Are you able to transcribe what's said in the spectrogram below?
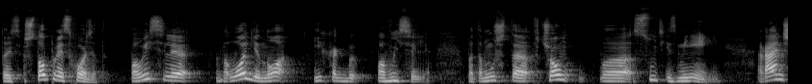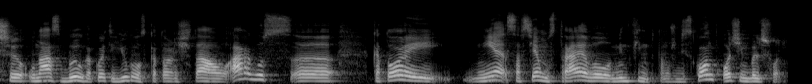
То есть что происходит? Повысили налоги, но их как бы повысили. Потому что в чем э, суть изменений? Раньше у нас был какой-то Юрлс, который считал Аргус, э, который не совсем устраивал Минфин, потому что дисконт очень большой.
